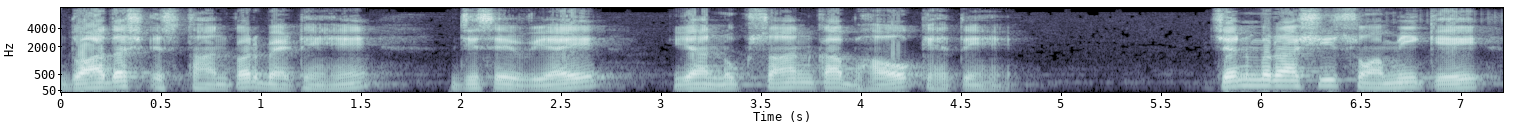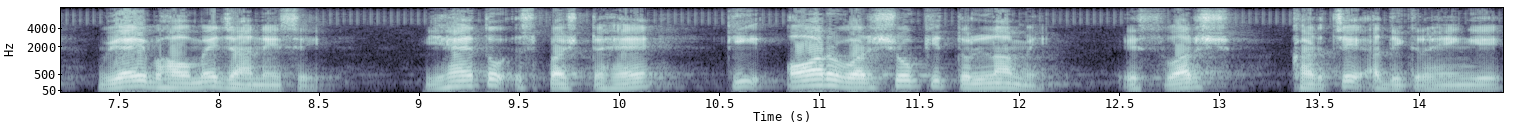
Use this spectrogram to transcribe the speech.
द्वादश स्थान पर बैठे हैं, जिसे व्यय या नुकसान का भाव कहते हैं। जन्म राशि स्वामी के व्यय भाव में जाने से यह तो स्पष्ट है कि और वर्षों की तुलना में इस वर्ष खर्चे अधिक रहेंगे।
